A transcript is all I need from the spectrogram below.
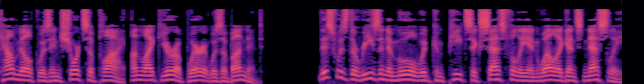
cow milk was in short supply, unlike Europe where it was abundant. This was the reason Amul would compete successfully and well against Nestlé,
